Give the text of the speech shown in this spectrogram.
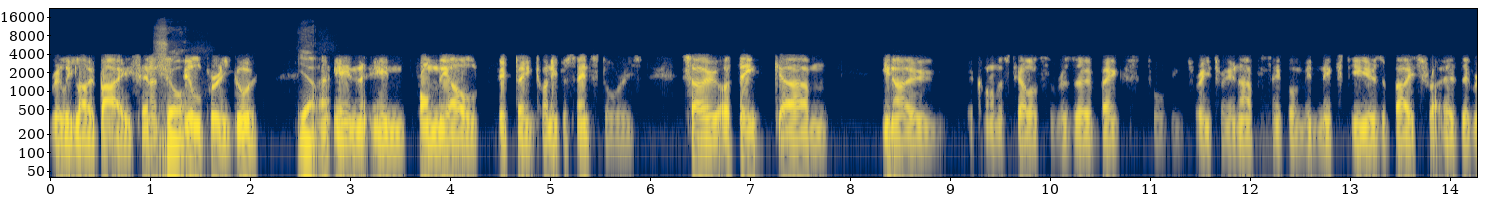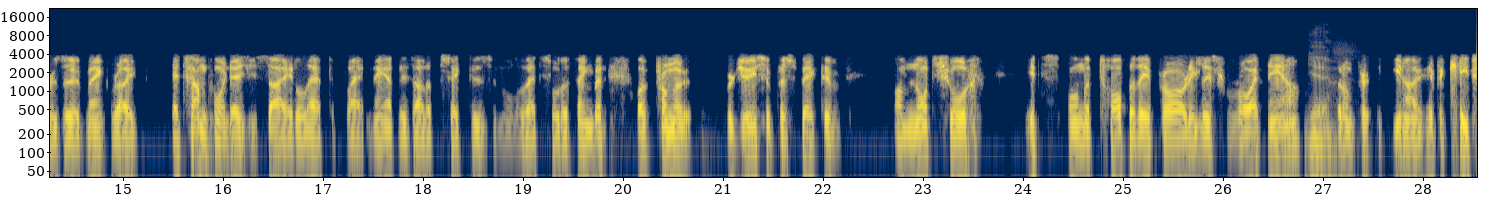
really low base and it's sure. still pretty good. Yeah. Uh, in, in, from the old 15, 20% stories. So I think, um, you know, economists tell us the Reserve Bank's talking three, three and a half percent by mid next year as a base rate, as the Reserve Bank rate. At some point, as you say, it'll have to flatten out. There's other sectors and all of that sort of thing. But from a producer perspective, I'm not sure it's on the top of their priority list right now. Yeah. But I'm, you know, if it keeps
